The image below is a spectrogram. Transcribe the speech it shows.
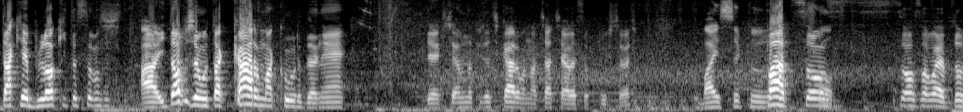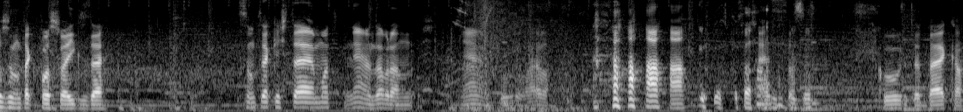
Takie bloki to są możesz... A, i dobrze mu tak karma, kurde, nie? Ja chciałem napisać karma na czacie, ale co odpuszczę. Bicycle. Patrz, co, shot. co za łeb, dobrze mu tak poszło, XD. Są tu jakieś te emot... Nie wiem, dobra, no- nie wiem, kurwa, elo. Kurde, beka.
